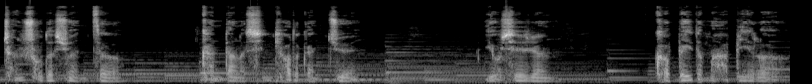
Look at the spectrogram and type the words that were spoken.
成熟的选择看淡了心跳的感觉，有些人可悲的麻痹了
